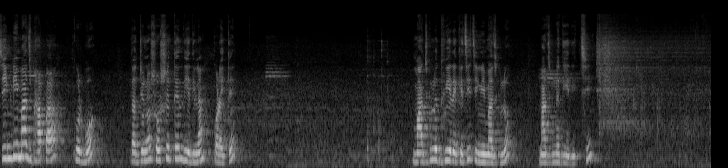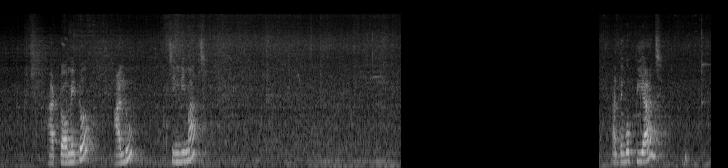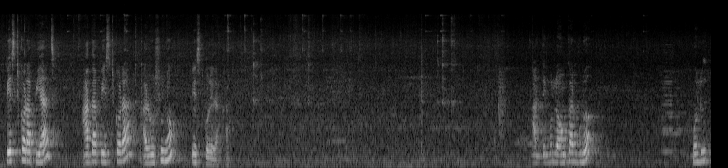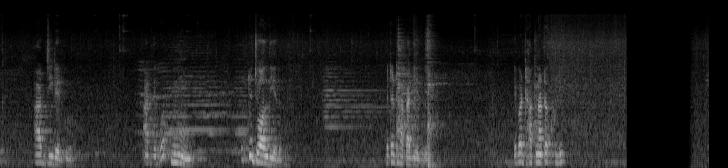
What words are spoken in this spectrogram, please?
চিংড়ি মাছ ভাপা করব। তার জন্য সর্ষের তেল দিয়ে দিলাম কড়াইতে। মাছগুলো ধুয়ে রেখেছি, চিংড়ি মাছগুলো। মাছগুলো দিয়ে দিচ্ছি। আর টমেটো, আলু, চিংড়ি মাছ। আর দেবো পেঁয়াজ, পেস্ট করা পেঁয়াজ। আদা পেস্ট করা আর রসুনও পেস্ট করে রাখা। আর দেব লঙ্কার গুঁড়ো, হলুদ আর জিরের গুঁড়ো। আর দেব নুন। একটু জল দিয়ে দেবো। এটা ঢাকা দিয়ে দিলাম। এবার ঢাকনাটা খুলি।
